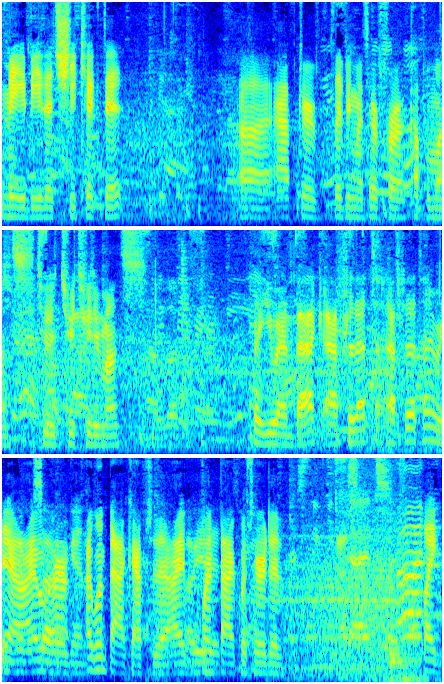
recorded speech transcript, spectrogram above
maybe that she kicked it Uh, after living with her for a couple months, two, two, two, three months. But you went back after that after that time, or Yeah, I, saw her again? I went back after that. I Oh, went did? back with her to like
